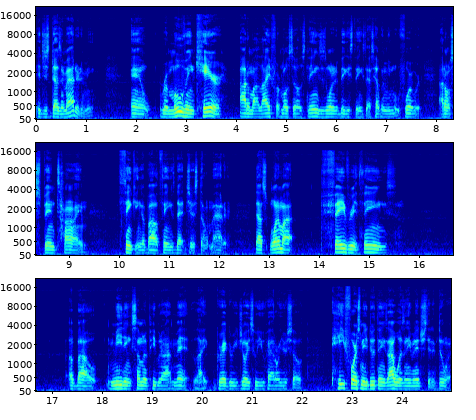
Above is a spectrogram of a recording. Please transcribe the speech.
It just doesn't matter to me. And removing care out of my life for most of those things is one of the biggest things that's helping me move forward. I don't spend time thinking about things that just don't matter. That's one of my favorite things about meeting some of the people that I met, like Gregory Joyce, who you've had on your show. He forced me to do things I wasn't even interested in doing,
